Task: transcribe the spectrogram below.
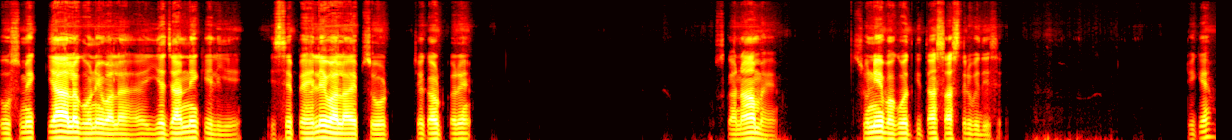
तो उसमें क्या अलग होने वाला है, यह जानने के लिए इससे पहले वाला एपिसोड चेकआउट करें। उसका नाम है, सुनिए भगवत गीता शास्त्र विधि से। ठीक है?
